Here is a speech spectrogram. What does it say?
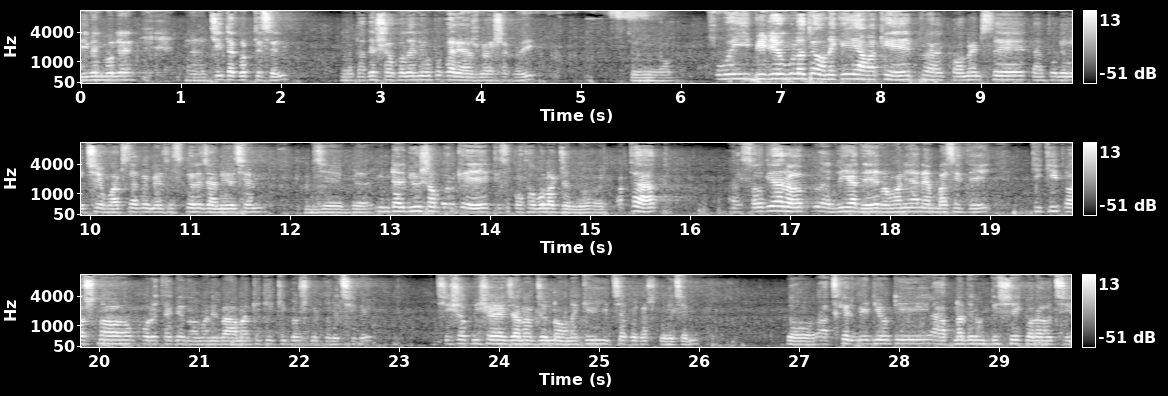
দিবেন বলে চিন্তা করতেছেন তাদের সকলেরই উপকারে আসবে, আশা করি। তো ওই ভিডিওগুলোতে অনেকেই আমাকে কমেন্টসে তারপরে হচ্ছে হোয়াটসঅ্যাপে মেসেজ করে জানিয়েছেন যে ইন্টারভিউ সম্পর্কে কিছু কথা বলার জন্য। অর্থাৎ সৌদি আরব রিয়াদে রোমানিয়ান এম্বাসিতে কি কি প্রশ্ন করে থাকে রোমানি বা আমাকে কি কি প্রশ্ন করেছিল? সেসব বিষয়ে জানার জন্য অনেকেই ইচ্ছা প্রকাশ করেছেন। তো আজকের ভিডিওটি আপনাদের উদ্দেশ্যেই করা হচ্ছে।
